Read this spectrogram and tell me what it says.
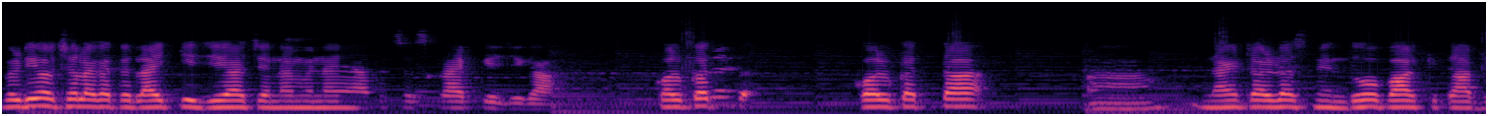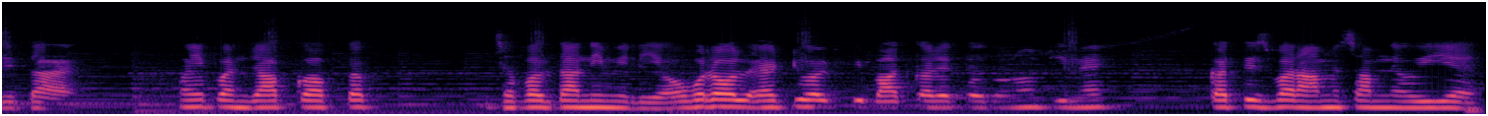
वीडियो अच्छा लगा तो लाइक कीजिएगा, चैनल में नए यहाँ तो सब्सक्राइब कीजिएगा। कोलकाता कोलकाता नाइट राइडर्स ने दो बार खिताब जीता है। वहीं पंजाब को अब तक सफलता नहीं मिली है। ओवरऑल एट टू एट की बात करें तो दोनों टीमें इकतीस बार आमने सामने हुई है,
